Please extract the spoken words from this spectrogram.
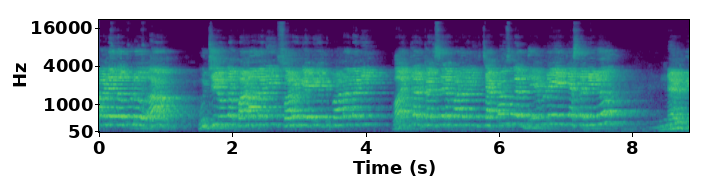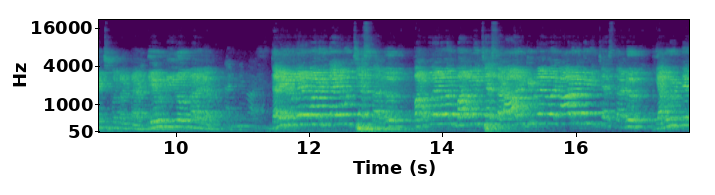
పాడేటప్పుడు ఆ, ఉజ్జీవంగా పాడాలని స్వరం గట్టి గట్టి పాడాలని వాక్యాలు కలిసేలా పాడాలని చెప్పవసరం లేదు దేవుడే ఏం చేస్తాడు నేను నడిపించుకుంటుంటాడు దేవుడు నీలో ఉన్నాడు కదా. ధైర్యం లేని వాడికి ధైర్యం ఇచ్చేస్తాడు. బలం లేని వాడికి బలం ఇచ్చేస్తాడు. ఆరోగ్యం లేని వాడికి ఆరోగ్యం ఇచ్చేస్తాడు. ఎవరుంటే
